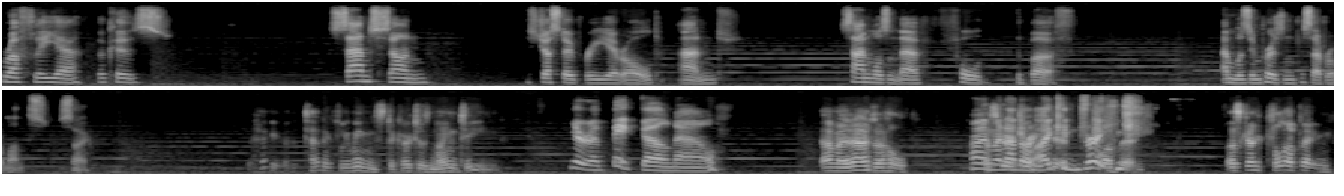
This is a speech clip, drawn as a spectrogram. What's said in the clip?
Roughly, yeah, because Sand's son is just over a year old and San wasn't there for the birth and was imprisoned for several months. So Hey, it technically means Dakota's 19. you're a big girl now. I'm an adult. I'm Let's an adult. I can drink. clubbing. Let's go clubbing.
